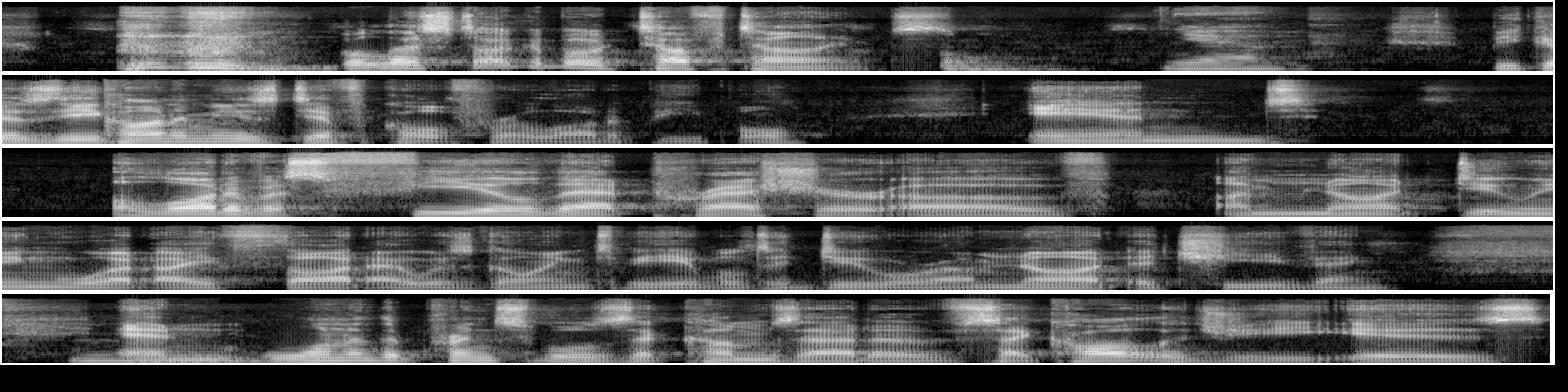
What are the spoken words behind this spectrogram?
but let's talk about tough times. Yeah. Because the economy is difficult for a lot of people. And a lot of us feel that pressure of, I'm not doing what I thought I was going to be able to do, or I'm not achieving. Mm-hmm. And one of the principles that comes out of psychology is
